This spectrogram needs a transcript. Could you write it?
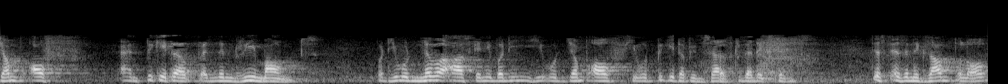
jump off and pick it up and then remount. But he would never ask anybody, he would jump off, he would pick it up himself to that extent just as an example of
